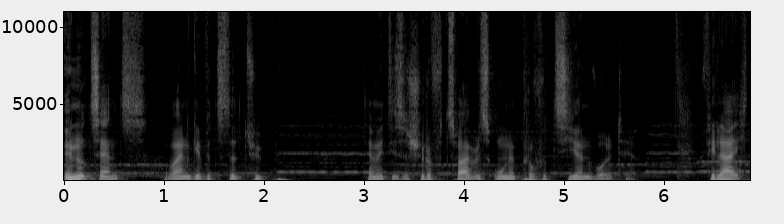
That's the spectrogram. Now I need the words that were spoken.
Innozenz war ein gewitzter Typ, der mit dieser Schrift zweifelsohne provozieren wollte. Vielleicht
